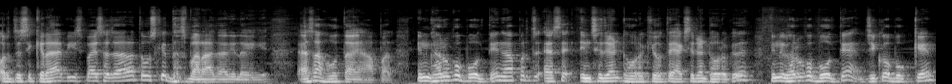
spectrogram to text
और जैसे किराया बीस बाईस हज़ार है तो उसके दस बारह हज़ार ही लगेंगे। ऐसा होता है यहाँ पर। इन घरों को बोलते हैं, जहाँ पर ऐसे इंसिडेंट हो रखे होते हैं एक्सीडेंट हो रखे होते इन घरों को बोलते हैं जिको बुक केन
